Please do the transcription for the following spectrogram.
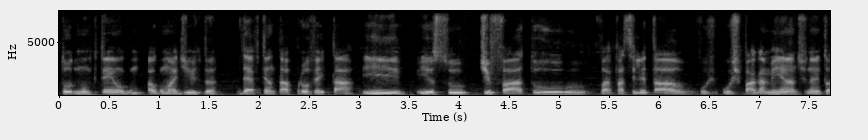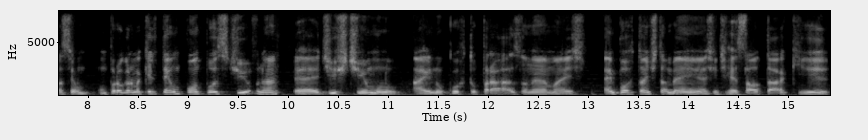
todo mundo que tem algum, alguma dívida deve tentar aproveitar. E isso, de fato, vai facilitar os, os pagamentos, né? Então, assim, um, um, programa que ele tem um ponto positivo, né? É, de estímulo aí no curto prazo, né? Mas é importante também a gente ressaltar que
